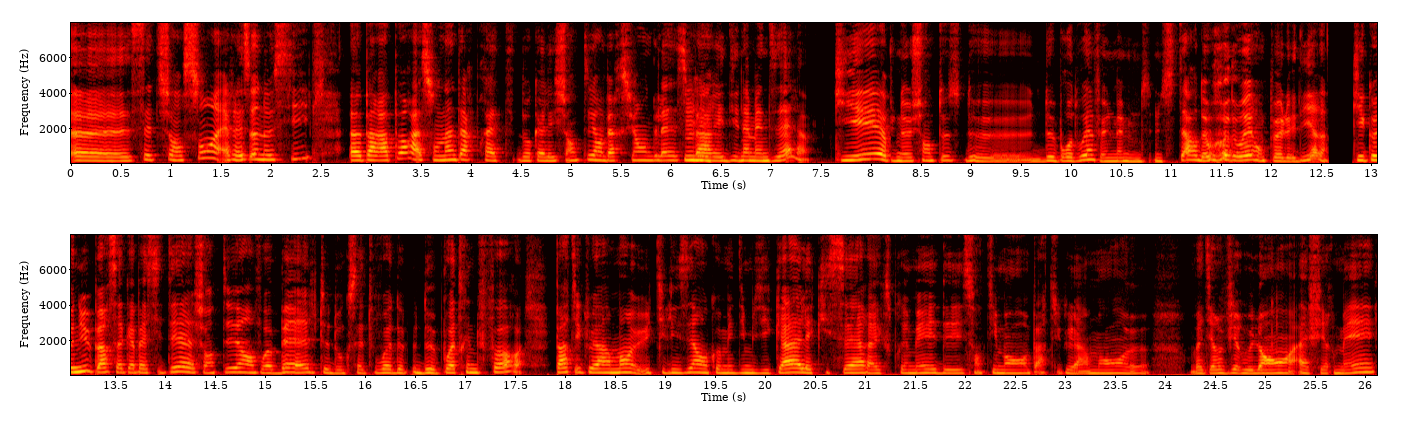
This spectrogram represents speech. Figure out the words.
euh, cette chanson, elle résonne aussi par rapport à son interprète. Donc elle est chantée en version anglaise Mhm. par Edina Menzel qui est une chanteuse de, de Broadway, enfin même une, une star de Broadway, on peut le dire, qui est connue par sa capacité à chanter en voix belt, donc cette voix de, de poitrine fort, particulièrement utilisée en comédie musicale et qui sert à exprimer des sentiments particulièrement, euh, on va dire, virulents, affirmés.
